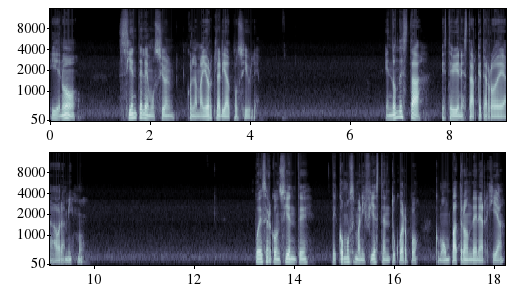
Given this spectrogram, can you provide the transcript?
Y de nuevo, siente la emoción con la mayor claridad posible. ¿En dónde está este bienestar que te rodea ahora mismo? Puedes ser consciente de cómo se manifiesta en tu cuerpo como un patrón de energía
